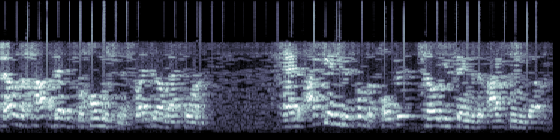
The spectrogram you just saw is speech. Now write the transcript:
That was a hotbed for homelessness right there on that corner. And I can't even from the pulpit tell you things that I cleaned up.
